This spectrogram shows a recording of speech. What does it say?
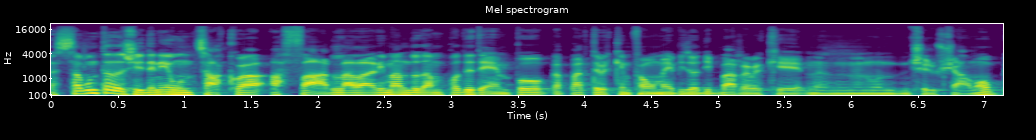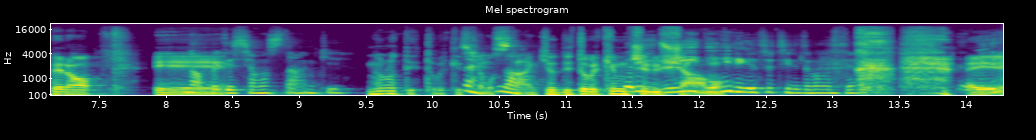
eh, sta puntata ci tenevo un sacco a, a farla, la rimando da un po' di tempo, a parte perché non famo mai episodi barra perché non, non ci riusciamo, però... eh, no perché siamo stanchi. Non ho detto perché siamo no. stanchi, ho detto perché non ci Ridi, riusciamo. ridi, ridi che tutti ridono con te. E-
